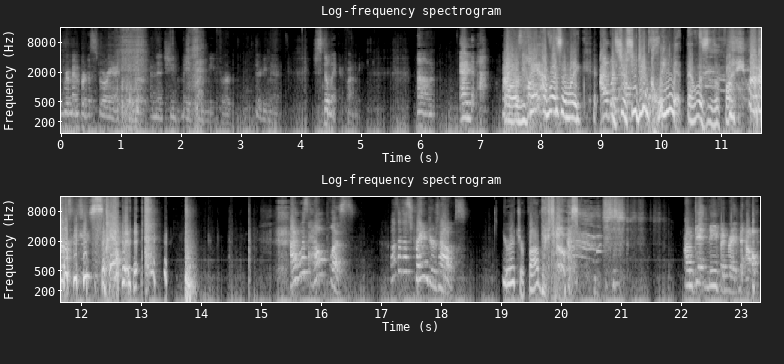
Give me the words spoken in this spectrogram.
remembered a story I told her, and then she made fun of me for thirty minutes. She's still making fun of me. Um, and uh, Well, wasn't. help- I wasn't like. I was it's just you didn't clean it. That was the funny part. you sat in it. I was helpless. I was at a stranger's house. You're at your father's house. I'm getting even right now.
